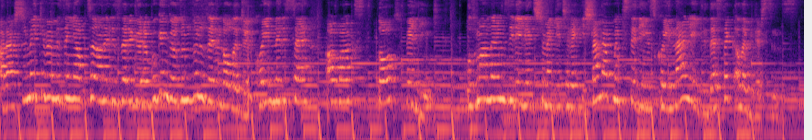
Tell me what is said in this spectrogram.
Araştırma ekibimizin yaptığı analizlere göre bugün gözümüzün üzerinde olacağı coinler ise AVAX, DOT ve Link. Uzmanlarımız ile iletişime geçerek işlem yapmak istediğiniz coinlerle ilgili destek alabilirsiniz.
